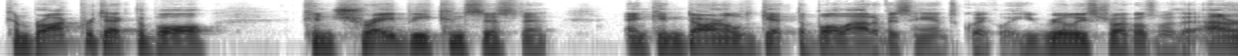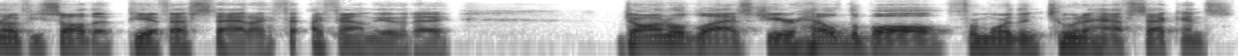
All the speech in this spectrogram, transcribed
Can Brock protect the ball? Can Trey be consistent? And can Darnold get the ball out of his hands quickly? He really struggles with it. I don't know if you saw the PFF stat I, f- I found the other day. Darnold last year held the ball for more than two and a half seconds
